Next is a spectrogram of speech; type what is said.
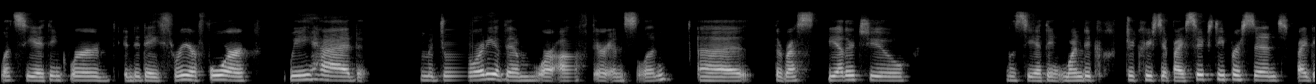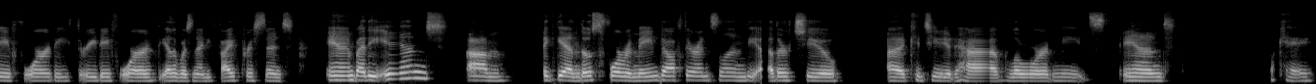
let's see, I think we're into day three or four. We had majority of them were off their insulin. Uh, the rest, the other two let's see, I think one dec- decreased it by 60% by day 43, day four. The other was 95%. And by the end, um, again, those four remained off their insulin. The other two uh, continue to have lower needs. And okay,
